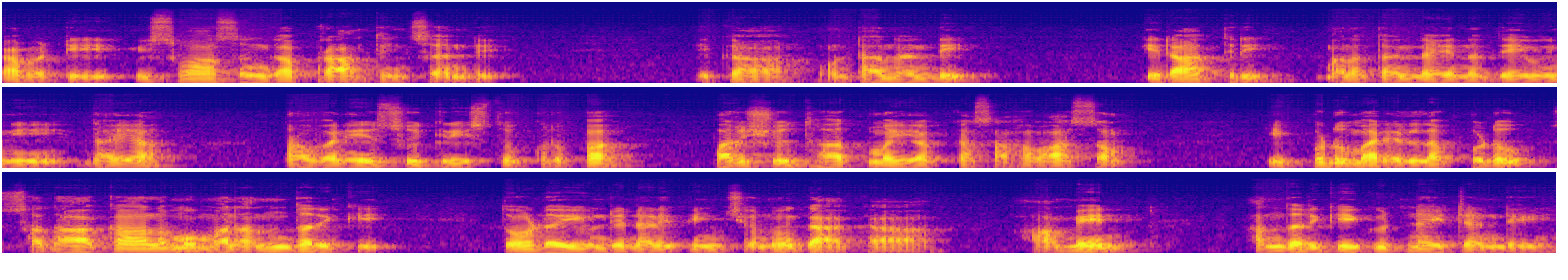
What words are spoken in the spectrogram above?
కాబట్టి విశ్వాసంగా ప్రార్థించండి. ఇక ఉంటానండి. ఈ రాత్రి మన తండ్రి అయిన దేవుని దయ ప్రవణేసు క్రీస్తు కృప పరిశుద్ధాత్మ యొక్క సహవాసం ఇప్పుడు మరెల్లప్పుడూ సదాకాలము మనందరికీ తోడై ఉండి నడిపించును గాక. ఆమెన్. అందరికీ గుడ్ నైట్ అండి.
